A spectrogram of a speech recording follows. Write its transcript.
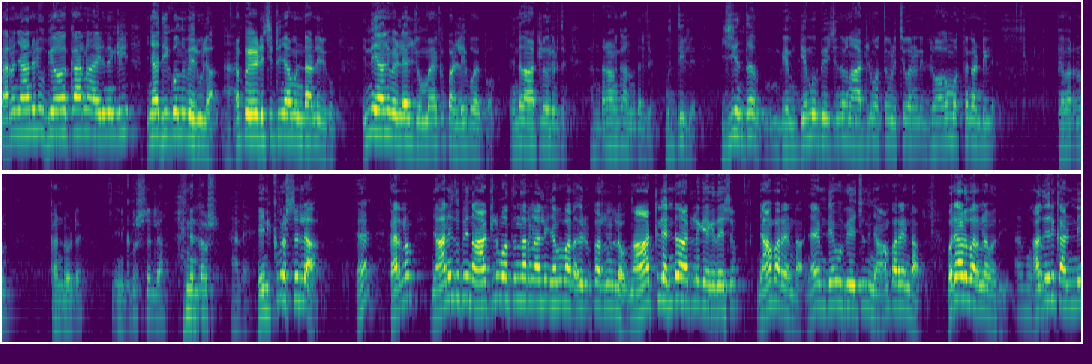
കാരണം ഞാനൊരു ഉപയോഗക്കാരനായിരുന്നെങ്കിൽ ഞാൻ അധികം ഒന്നും വരൂല. ഞാൻ പേടിച്ചിട്ട് ഞാൻ മിണ്ടാണ്ടിരിക്കും. ഇന്ന് ഞാൻ വെള്ളിയാഴ്ച ജുമ്മയ്ക്ക് പള്ളിയിൽ പോയപ്പോൾ എന്റെ നാട്ടിൽ ഓരോരുത്തർ എന്താണെങ്കിൽ അന്തല്ലേ? ബുദ്ധിയില്ലേ? ഈ എന്താ എം ഡി എം ഉപയോഗിച്ച് നാട്ടിൽ മൊത്തം വിളിച്ച് പറയണത് ലോകം മൊത്തം കണ്ടില്ല? അപ്പം ഞാൻ പറഞ്ഞു കണ്ടോട്ടെ എനിക്ക് പ്രശ്നമില്ല. പിന്നെന്താ പ്രശ്നം? എനിക്ക് പ്രശ്നമില്ല. ഏ? കാരണം ഞാനിത് ഇപ്പോൾ നാട്ടിൽ മൊത്തം എന്ന് പറഞ്ഞാൽ ഞാൻ ഒരു പറഞ്ഞല്ലോ നാട്ടിൽ എന്റെ നാട്ടിലൊക്കെ ഏകദേശം ഞാൻ പറയണ്ട ഞാൻ എം ഡി എം ഉപയോഗിച്ചു എന്ന് ഞാൻ പറയണ്ട. ഒരാൾ പറഞ്ഞാൽ മതി. അതൊരു കണ്ണി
